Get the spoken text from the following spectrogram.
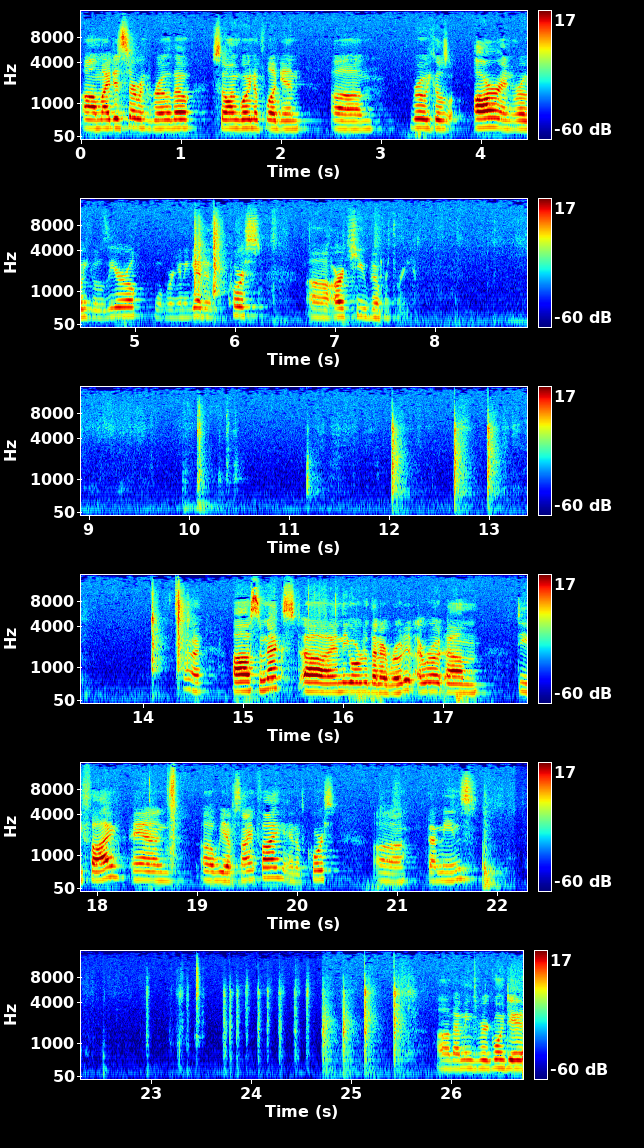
Um, I did start with rho, though, so I'm going to plug in um, rho equals r and rho equals 0. What we're going to get is, of course, uh, r cubed over 3. Okay, uh, so next, uh, in the order that I wrote it, I wrote um, d phi, and uh, we have sine phi, and of course, uh, that means uh, that means we're going to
